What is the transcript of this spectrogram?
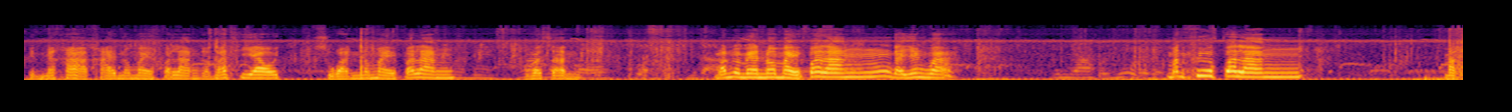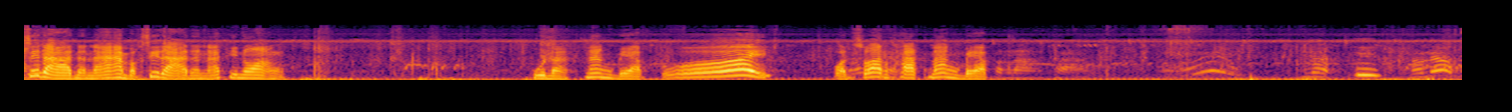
เห็นไหมค่ะขายหน่อไม้ฝรั่งกับมาเที่ยวสวนหน่อไม้ฝรั่งว่าซั่นมันบ่แม่นหน่อไม้ฝรั่งก็ยังว่ามันคือฝรั่งหมักซิดาน่ะนะหมักซิดาน่ะนะพี่น้องพูน่ะนั่งแบบโอ้ยอ่อนซ้อนคักนั่งแบบฝรั่งค่ะเลือดเราเร็วข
